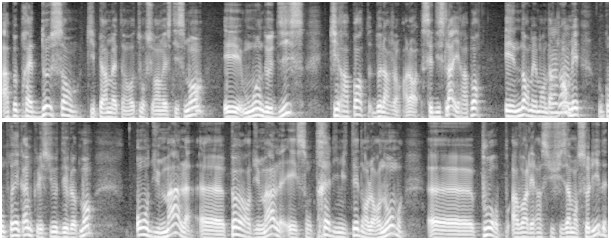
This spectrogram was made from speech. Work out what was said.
à peu près 200 qui permettent un retour sur investissement et moins de 10 qui rapportent de l'argent. Alors, ces 10-là, ils rapportent énormément d'argent, mhm. mais vous comprenez quand même que les studios de développement ont du mal, euh, peuvent avoir du mal et sont très limités dans leur nombre euh, pour avoir les reins suffisamment solides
